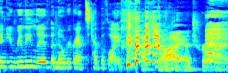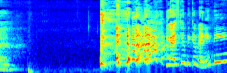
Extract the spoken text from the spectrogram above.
Then you really live a no regrets type of life. I try. I try. you guys can't think of anything?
